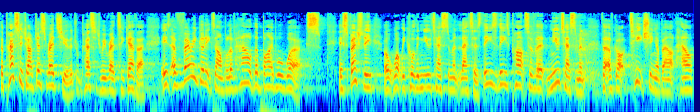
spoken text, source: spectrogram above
the passage I've just read to you, the passage we read together, is a very good example of how the Bible works especially uh, what we call the New Testament letters. These, these parts of the New Testament that have got teaching about how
